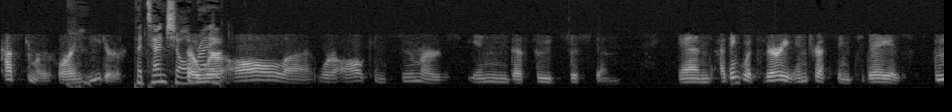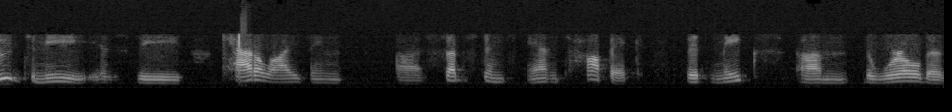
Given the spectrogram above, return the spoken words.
customer or an eater. Potential, so right? we're all uh, we're all consumers in the food system, and I think what's very interesting today is food. To me, is the catalyzing uh, substance and topic that makes um, the world of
